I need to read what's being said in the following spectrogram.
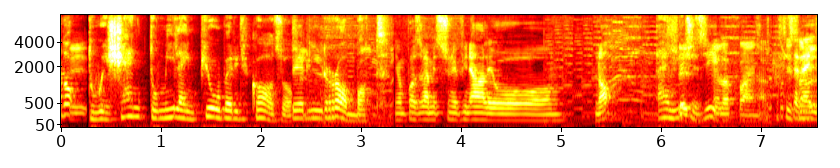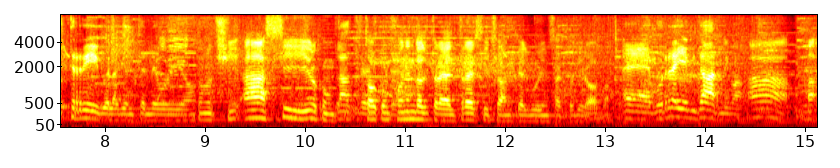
punti. dato 200.000 in più per il coso. Per il robot. Vediamo un po' se la missione finale o. No. Eh, invece sì. È la final. Sì, Forse era sono- il 3 quella che intendevo io. sono ci- Ah, sì, io conf- sto confondendo il 3. Il 3 sì, c'ha anche lui un sacco di roba. Eh, vorrei evitarli, ma. Ah, ma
